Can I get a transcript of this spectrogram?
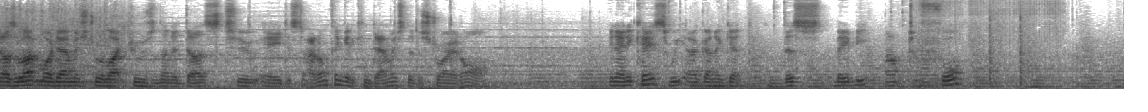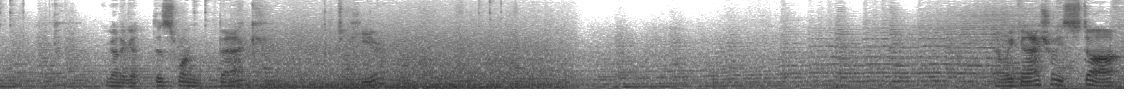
Does a lot more damage to a light cruiser than it does to a destroyer. I don't think it can damage the destroyer at all. In any case, we are gonna get this baby up to full. We're gonna get this one back to here. And we can actually start...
